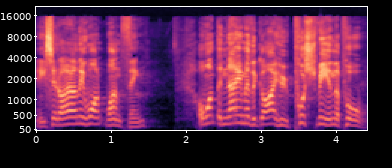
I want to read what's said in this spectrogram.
And he said, I only want one thing. I want the name of the guy who pushed me in the pool.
